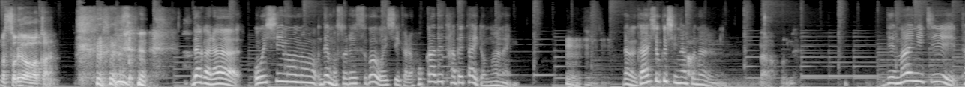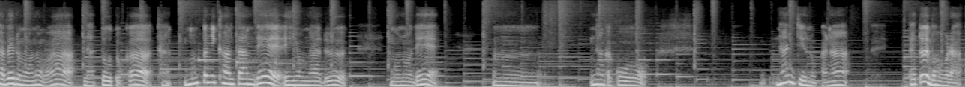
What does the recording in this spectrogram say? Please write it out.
まあそれはわかる。だから美味しいものでもそれすごい美味しいから他で食べたいと思わないの。うんうん、だから外食しなくなるの。なるほどね。で毎日食べるものは納豆とか本当に簡単で栄養のあるものでうんなんかこう何て言うのかな例えばほら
